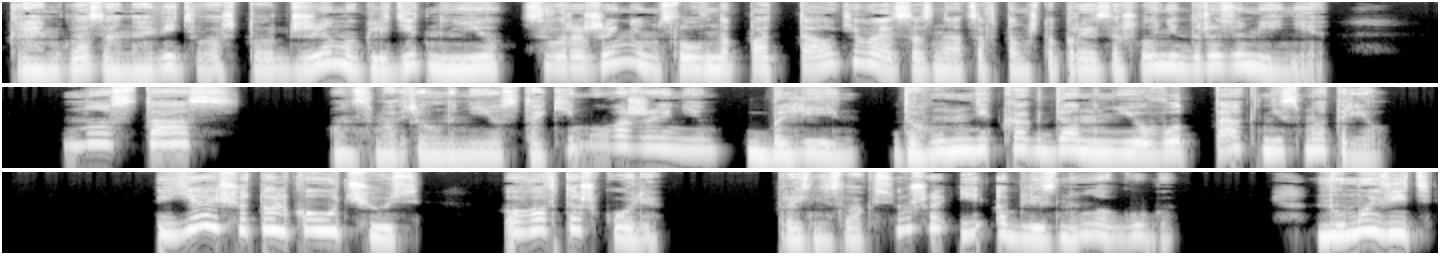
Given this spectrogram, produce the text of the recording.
Краем глаза она видела, что Джема глядит на нее с выражением, словно подталкивая сознаться в том, что произошло недоразумение. Но Стас... Он смотрел на нее с таким уважением. Блин, да он никогда на нее вот так не смотрел. «Я еще только учусь в автошколе», произнесла Ксюша и облизнула губы. «Но мы ведь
